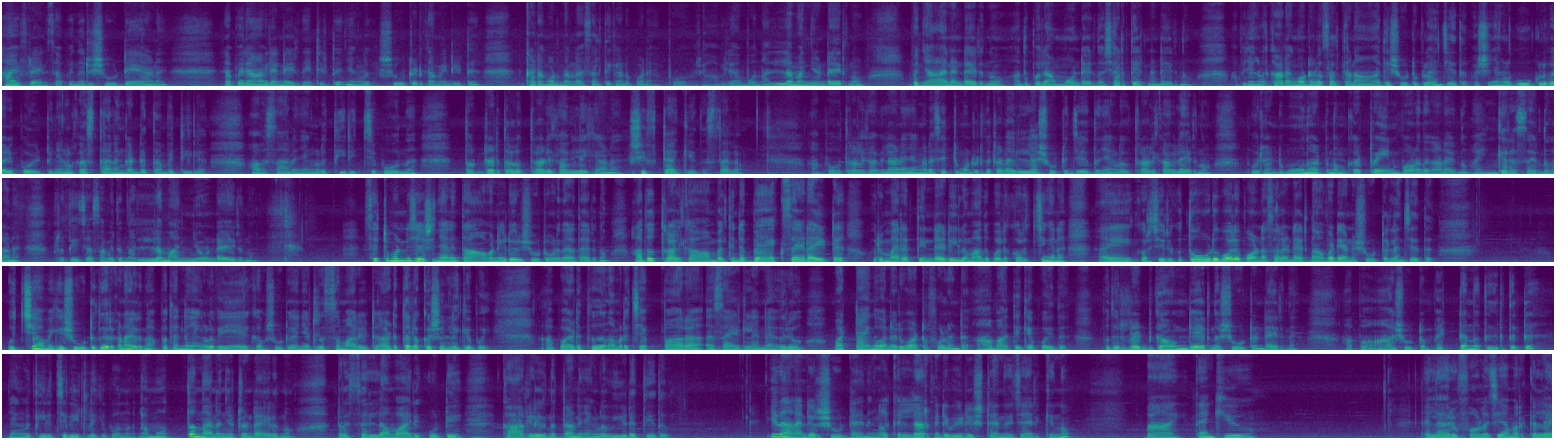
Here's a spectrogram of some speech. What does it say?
Hi friends അപ്പോൾ ഇന്നൊരു shoot day ആണ്. അപ്പോൾ രാവിലെ തന്നെ എഴുന്നേറ്റിട്ട് ഞങ്ങൾ ഷൂട്ട് എടുക്കാൻ വേണ്ടിയിട്ട് കടങ്കോട് നല്ല സ്ഥലത്തേക്കാണ് പോണത് അപ്പോൾ രാവിലെ ആകുമ്പോൾ നല്ല മഞ്ഞുണ്ടായിരുന്നു. അപ്പോൾ ഞാനുണ്ടായിരുന്നു അതുപോലെ അമ്മ ഉണ്ടായിരുന്നു ശരത്തേട്ടനുണ്ടായിരുന്നു അപ്പോൾ ഞങ്ങൾ കടങ്കോടുള്ള സ്ഥലത്താണ് ആദ്യം ഷൂട്ട് പ്ലാൻ ചെയ്തത്. പക്ഷേ ഞങ്ങൾ ഗൂഗിൾ വഴി പോയിട്ട് ഞങ്ങൾക്ക് ആ സ്ഥലം കണ്ടെത്താൻ പറ്റിയില്ല. അവസാനം ഞങ്ങൾ തിരിച്ച് പോകുന്ന തൊട്ടടുത്തുള്ള ഉത്രാളിക്കാവിലേക്കാണ് ഷിഫ്റ്റ് ആക്കിയത് സ്ഥലം. അപ്പോൾ ഉത്രാളിക്കാവിലാണ് ഞങ്ങളുടെ സെറ്റ് മോണ്ട് എടുത്തിട്ടുള്ള എല്ലാ ഷൂട്ടും ചെയ്തത് ഞങ്ങൾ ഉത്രാളിക്കാവിലായിരുന്നു. അപ്പോൾ രണ്ട് മൂന്ന് വട്ടം നമുക്ക് ആ ട്രെയിൻ പോണത് കാണായിരുന്നു. ഭയങ്കര രസമായിരുന്നു കാണാൻ. പ്രത്യേകിച്ച് ആ സമയത്ത് നല്ല മഞ്ഞും ഉണ്ടായിരുന്നു. സെറ്റ് മോണ്ടിന് ശേഷം ഞാൻ ധാവണിയുടെ ഒരു ഷൂട്ടും കൂടി നടത്തായിരുന്നു. അത് ഉത്രാളിക്കാവ് അമ്പലത്തിന്റെ ബാക്ക് സൈഡായിട്ട് ഒരു മരത്തിന്റെ അടിയിലും അതുപോലെ കുറച്ചിങ്ങനെ കുറച്ചൊരു തോട് പോലെ പോകുന്ന സ്ഥലം ഉണ്ടായിരുന്നു. അവിടെയാണ് ഷൂട്ടെല്ലാം ചെയ്തത്. ഉച്ചയാകുമ്പോഴേക്കും ഷൂട്ട് തീർക്കണമായിരുന്നു. അപ്പോൾ തന്നെ ഞങ്ങൾ വേഗം ഷൂട്ട് കഴിഞ്ഞ് ഡ്രസ്സ് മാറിയിട്ട് അടുത്ത ലൊക്കേഷനിലേക്ക് പോയി. അപ്പോൾ അടുത്തത് നമ്മുടെ ചെപ്പാറ സൈഡിൽ തന്നെ ഒരു വട്ടായി എന്ന് പറഞ്ഞൊരു വാട്ടർഫോൾ ഉണ്ട്. ആ ഭാഗത്തേക്കാണ് പോയത്. അപ്പോൾ ഇതൊരു റെഡ് ഗൗണിന്റെ ആയിരുന്നു ഷൂട്ട് ഉണ്ടായിരുന്നത് അപ്പോൾ ആ ഷൂട്ടും പെട്ടെന്ന് തീർത്തിട്ട് ഞങ്ങൾ തിരിച്ച് വീട്ടിലേക്ക് പോന്നു. ഞാൻ മൊത്തം നനഞ്ഞിട്ടുണ്ടായിരുന്നു. ഡ്രസ്സെല്ലാം വാരിക്കൂട്ടി കാറിലിരുന്നിട്ടാണ് ഞങ്ങൾ വീടെത്തിയത്. ഇതാണ് എന്റെ ഒരു ഷൂട്ട് നിങ്ങൾക്ക് എല്ലാവർക്കും എന്റെ വീഡിയോ ഇഷ്ടമായെന്ന് വിചാരിക്കുന്നു. ബായ് താങ്ക് എല്ലാവരും ഫോളോ ചെയ്യാൻ മറക്കല്ലേ?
